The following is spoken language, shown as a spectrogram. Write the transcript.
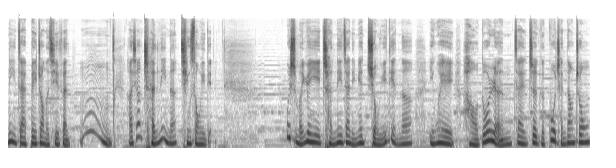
溺在悲壮的气氛，嗯，好像沉溺呢轻松一点。为什么愿意沉溺在里面久一点呢？因为好多人在这个过程当中，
